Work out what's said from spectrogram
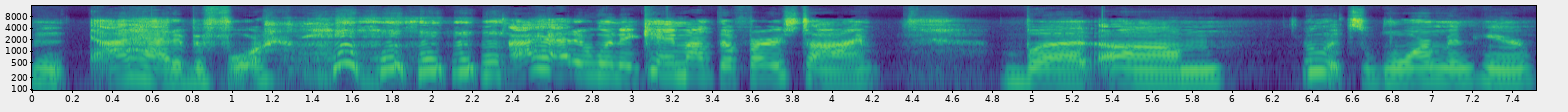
I had it before. I had it when it came out the first time. But, um, ooh, it's warm in here.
